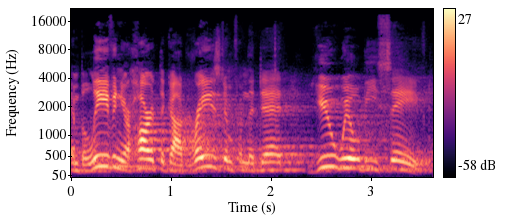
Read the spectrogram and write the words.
and believe in your heart that God raised him from the dead, you will be saved.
